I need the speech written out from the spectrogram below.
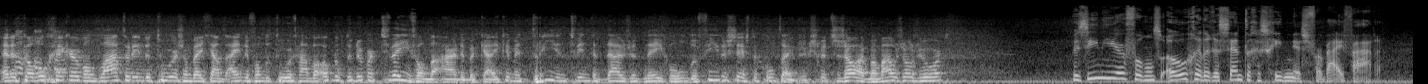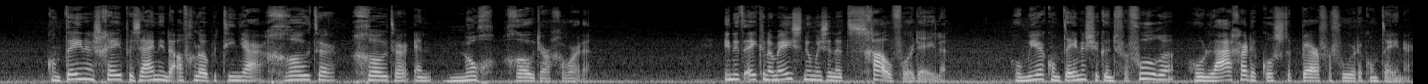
En het kan nog gekker, want later in de tour, zo'n beetje aan het einde van de tour... gaan we ook nog de nummer 2 van de aarde bekijken... met 23.964 containers. Ik schud ze zo uit mijn mouw, zoals u hoort. We zien hier voor ons ogen de recente geschiedenis voorbijvaren. Containerschepen zijn in de afgelopen tien jaar groter, groter en nog groter geworden. In het economees noemen ze het schaalvoordelen. Hoe meer containers je kunt vervoeren, hoe lager de kosten per vervoerde container.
